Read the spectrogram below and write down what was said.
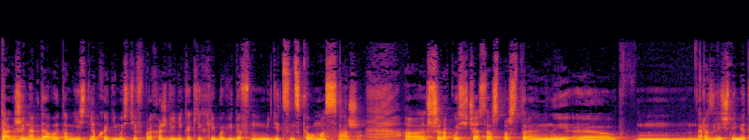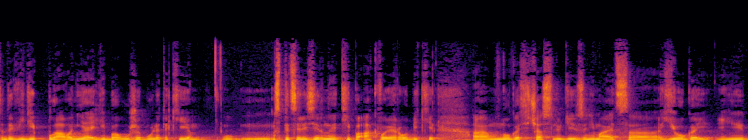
Также иногда в этом есть необходимости в прохождении каких-либо видов медицинского массажа. А, широко сейчас распространены э, различные методы в виде плавания, либо уже более такие специализированные типа акваэробики. А, много сейчас людей занимается йогой и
